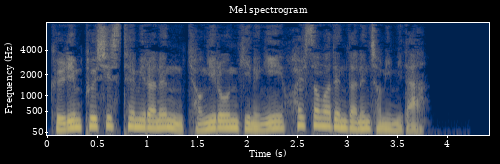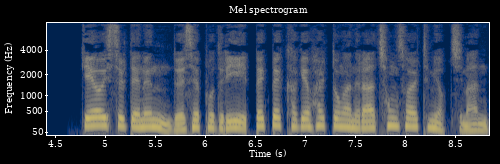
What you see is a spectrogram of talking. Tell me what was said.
글림프 시스템이라는 경이로운 기능이 활성화된다는 점입니다. 깨어있을 때는 뇌세포들이 빽빽하게 활동하느라 청소할 틈이 없지만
